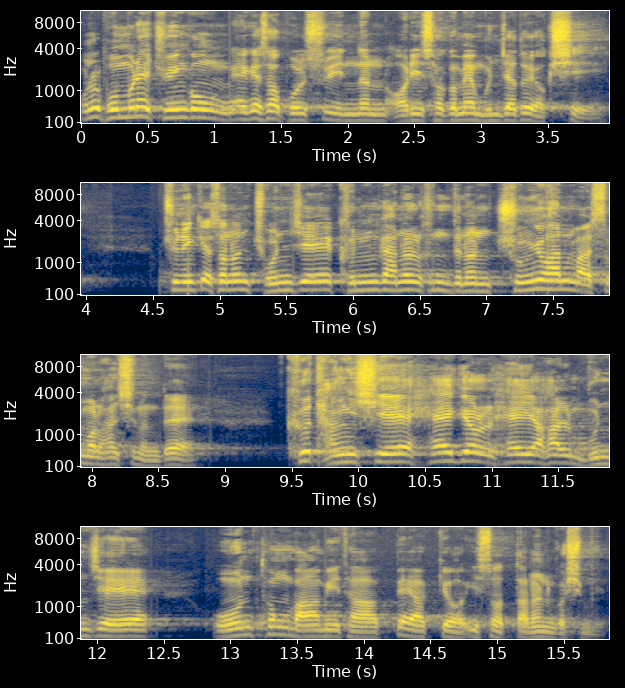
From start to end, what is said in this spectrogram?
오늘 본문의 주인공에게서 볼 수 있는 어리석음의 문제도 역시 주님께서는 존재의 근간을 흔드는 중요한 말씀을 하시는데 그 당시에 해결해야 할 문제에 온통 마음이 다 빼앗겨 있었다는 것입니다.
